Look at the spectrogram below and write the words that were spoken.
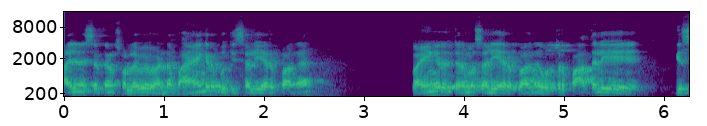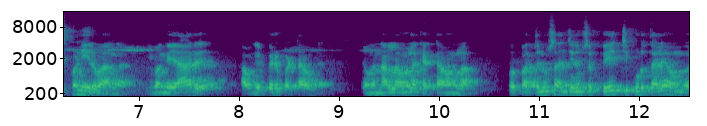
ஆயில நட்சத்திரக்காரங்க சொல்லவே வேண்டாம். பயங்கர புத்திசாலியாக இருப்பாங்க. பயங்கர திறமைசாலியாக இருப்பாங்க. ஒருத்தர் பார்த்தாலே கெஸ் பண்ணிடுவாங்க இவங்க யார்? அவங்க எப்பேற்பட்டவங்க? இவங்க நல்லவங்களா கெட்டவங்களா? ஒரு பத்து நிமிஷம் அஞ்சு நிமிஷம் பேச்சு கொடுத்தாலே அவங்க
